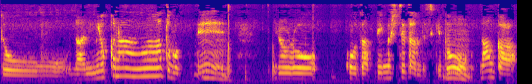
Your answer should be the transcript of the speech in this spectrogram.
と何見よっかなと思って、いろいろこうザッピングしてたんですけど、うん。なんか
